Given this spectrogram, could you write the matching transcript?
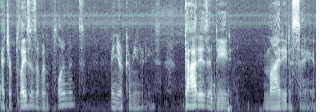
at your places of employment, in your communities. God is indeed mighty to save.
